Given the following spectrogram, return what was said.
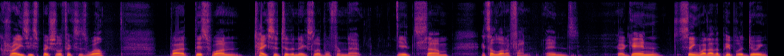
crazy special effects as well. But this one takes it to the next level from that. It's um it's a lot of fun. And again, seeing what other people are doing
